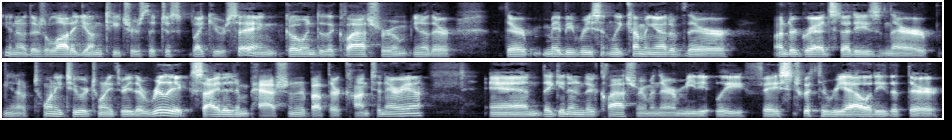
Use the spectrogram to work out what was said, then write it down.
you know there's a lot of young teachers that just like you were saying go into the classroom. You know, they're they're maybe recently coming out of their undergrad studies and they're you know 22 or 23 they're really excited and passionate about their content area. And they get into a classroom and they're immediately faced with the reality that there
